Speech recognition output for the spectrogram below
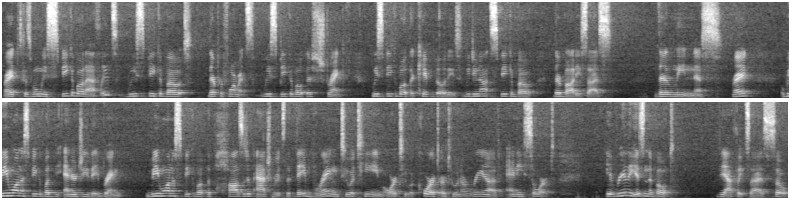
right? Because when we speak about athletes, we speak about their performance, we speak about their strength, we speak about their capabilities. We do not speak about their body size, their leanness, right? We want to speak about the energy they bring, we want to speak about the positive attributes that they bring to a team or to a court or to an arena of any sort. It really isn't about the athlete size. So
